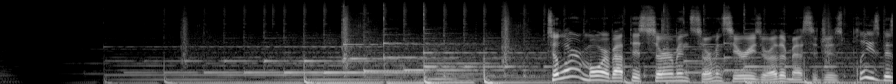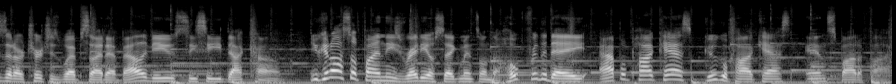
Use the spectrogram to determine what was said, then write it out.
To learn more about this sermon, sermon series, or other messages, please visit our church's website at valleyviewcc.com. You can also find these radio segments on the Hope for the Day, Apple Podcasts, Google Podcasts, and Spotify.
